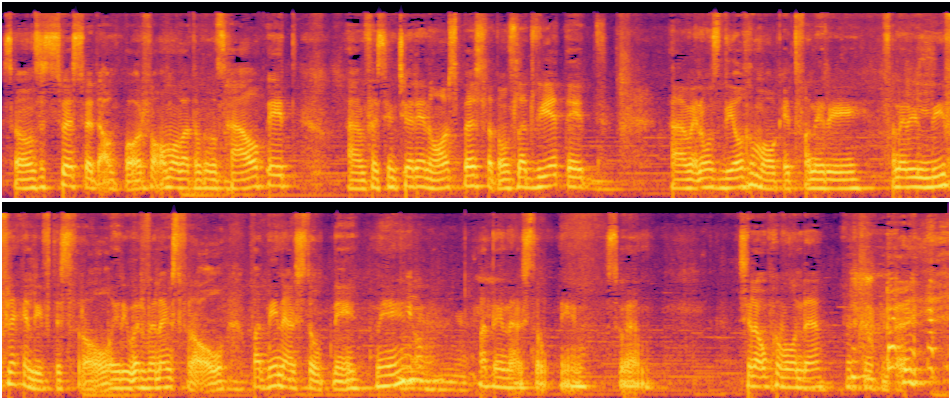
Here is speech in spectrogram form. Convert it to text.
So ons is so so dankbaar vir almal wat ons gehelp het. Ehm um, vir Centurion Hospice wat ons laat weet het ehm um, en ons deel gemaak het van hierdie van hierdie lieflike liefdesverhaal, hierdie oorwinningsverhaal wat nie nou stop nie, nee. Ja. Wat nie nou stop nie. So um, is julle opgewonde?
